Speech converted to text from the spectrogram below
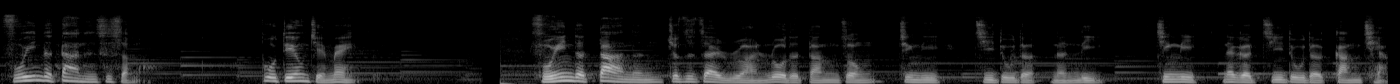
福音的大能是什么？不，弟兄姐妹，福音的大能就是在软弱的当中经历基督的能力，经历那个基督的刚强。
